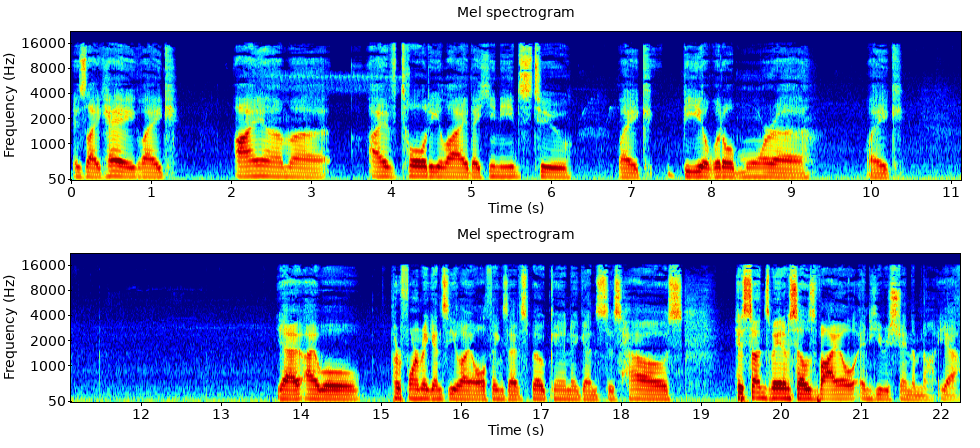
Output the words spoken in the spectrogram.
is like, "Hey, like, I am. Uh, I've told Eli that he needs to, like, be a little more, uh, like, yeah, I, I will perform against Eli all things I've spoken against his house. His sons made themselves vile and he restrained them not. Yeah.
